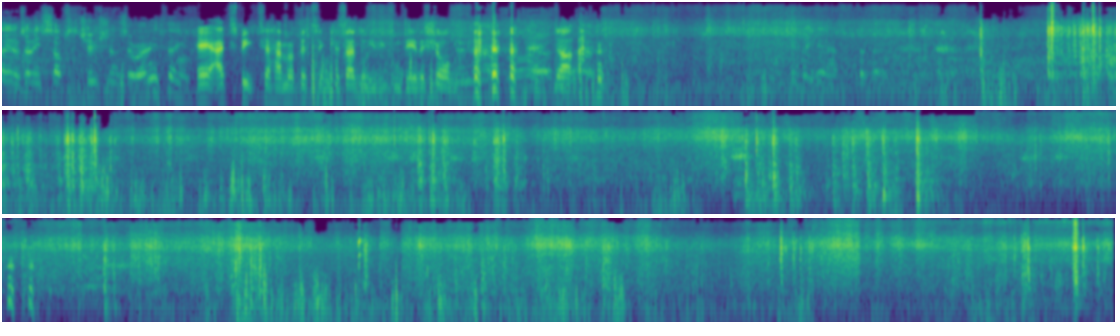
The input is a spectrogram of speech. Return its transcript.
think there was any substitutions or anything. Hey, I'd speak to him a bit because I don't even do the shop. no. Ha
